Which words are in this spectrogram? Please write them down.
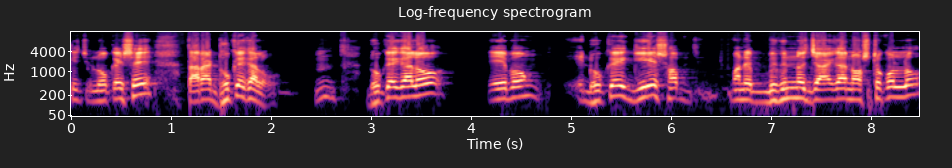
কিছু লোক এসে তারা ঢুকে গেল ঢুকে গেল এবং ঢুকে গিয়ে সব মানে বিভিন্ন জায়গা নষ্ট করল।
